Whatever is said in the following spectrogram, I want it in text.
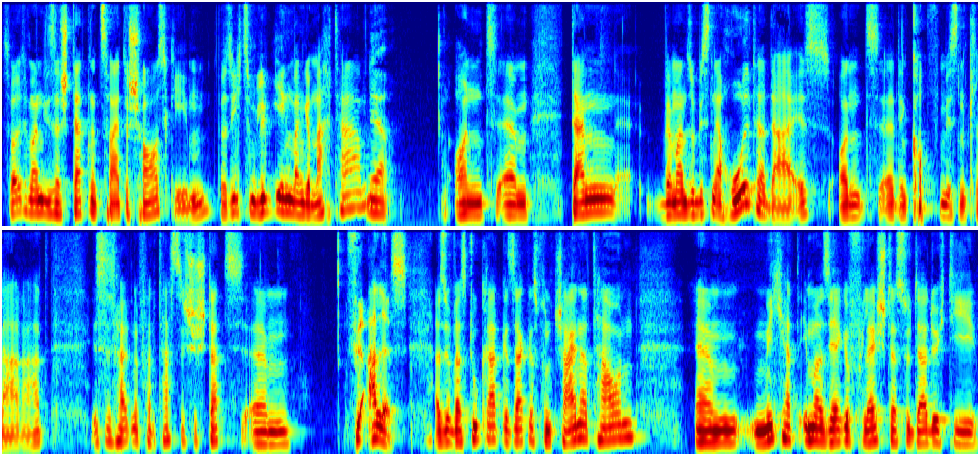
sollte man dieser Stadt eine zweite Chance geben, was ich zum Glück irgendwann gemacht habe. Ja. Und ähm, dann, wenn man so ein bisschen erholter da ist und äh, den Kopf ein bisschen klarer hat, ist es halt eine fantastische Stadt ähm, für alles. Also was du gerade gesagt hast von Chinatown, ähm, mich hat immer sehr geflasht, dass du da durch die,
